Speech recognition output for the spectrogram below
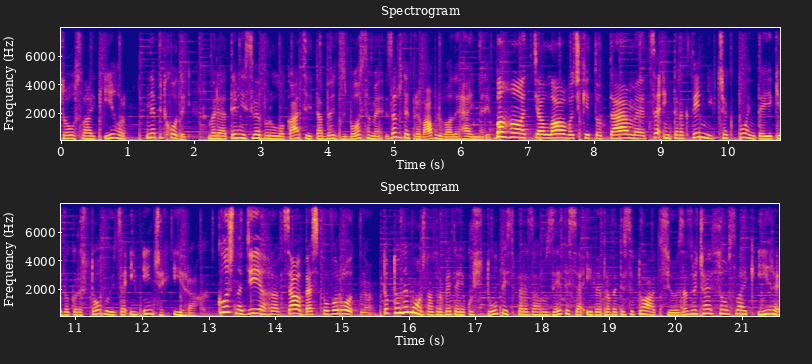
Souls-like ігор не підходить. Варіативність вибору локацій та бит з босами завжди приваблювали геймерів. Багаття, лавочки, тотеми. Це інтерактивні чекпоінти, які використовуються і в інших іграх. Кожна дія гравця безповоротна. Тобто не можна зробити якусь тупість, перезагрузитися і виправити ситуацію. Зазвичай Souls-like ігри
